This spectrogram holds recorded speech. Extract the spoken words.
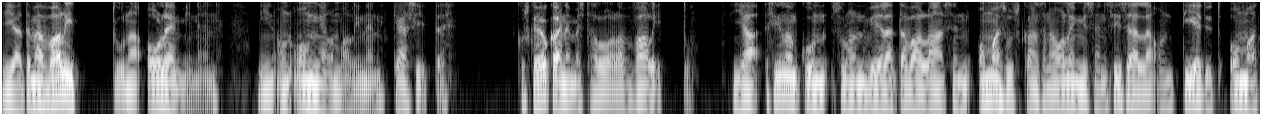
Ja tämä valittuna oleminen niin on ongelmallinen käsite, koska jokainen meistä haluaa olla valittu. Ja silloin kun sulla on vielä tavallaan sen omaisuuskansana olemisen sisällä on tietyt omat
